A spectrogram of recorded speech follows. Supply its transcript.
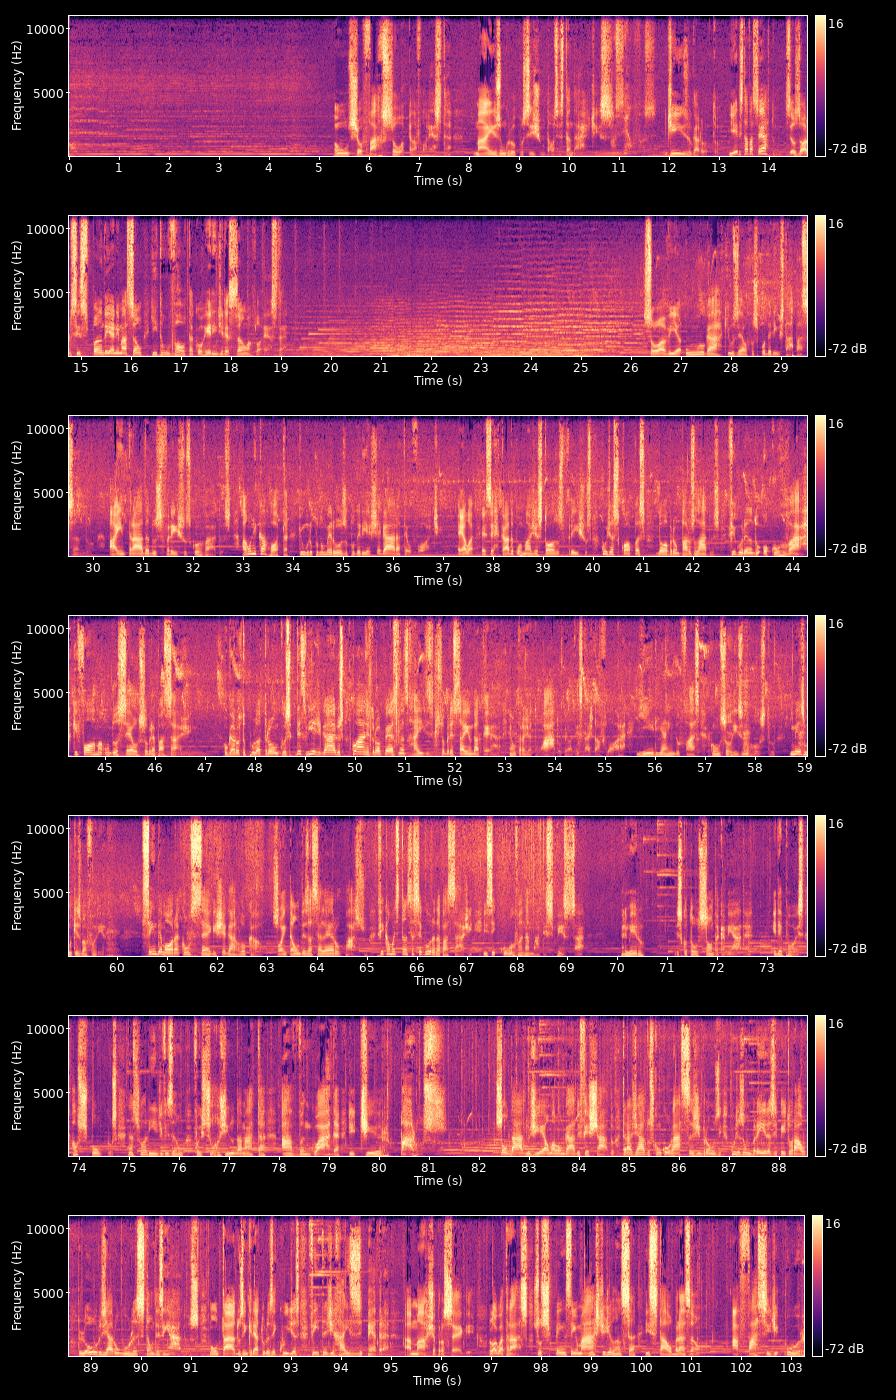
Um chofar soa pela floresta. Mais um grupo se junta aos estandartes. Os elfos. Diz o garoto. E ele estava certo. Seus olhos se expandem em animação e então volta a correr em direção à floresta. Só havia um lugar que os elfos poderiam estar passando: a entrada dos freixos curvados, a única rota que um grupo numeroso poderia chegar até o forte. Ela é cercada por majestosos freixos, cujas copas dobram para os lados, figurando o curvar que forma um dossel sobre a passagem. O garoto pula troncos, desvia de galhos, quase tropeça nas raízes que sobressaem da terra. É um trajeto árduo pela densidade da flora, e ele ainda o faz com um sorriso no rosto, mesmo que esbaforido. Sem demora, consegue chegar ao local. Só então desacelera o passo, fica a uma distância segura da passagem e se curva na mata espessa. Primeiro, escutou o som da caminhada. E depois, aos poucos, na sua linha de visão, foi surgindo da mata a vanguarda de Tirparos soldados de elmo alongado e fechado, trajados com couraças de bronze, cujas ombreiras e peitoral, louros e arugulas estão desenhados, montados em criaturas equídeas feitas de raízes e pedra. A marcha prossegue. Logo atrás, suspensa em uma haste de lança, está o brasão. A face de Ur,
